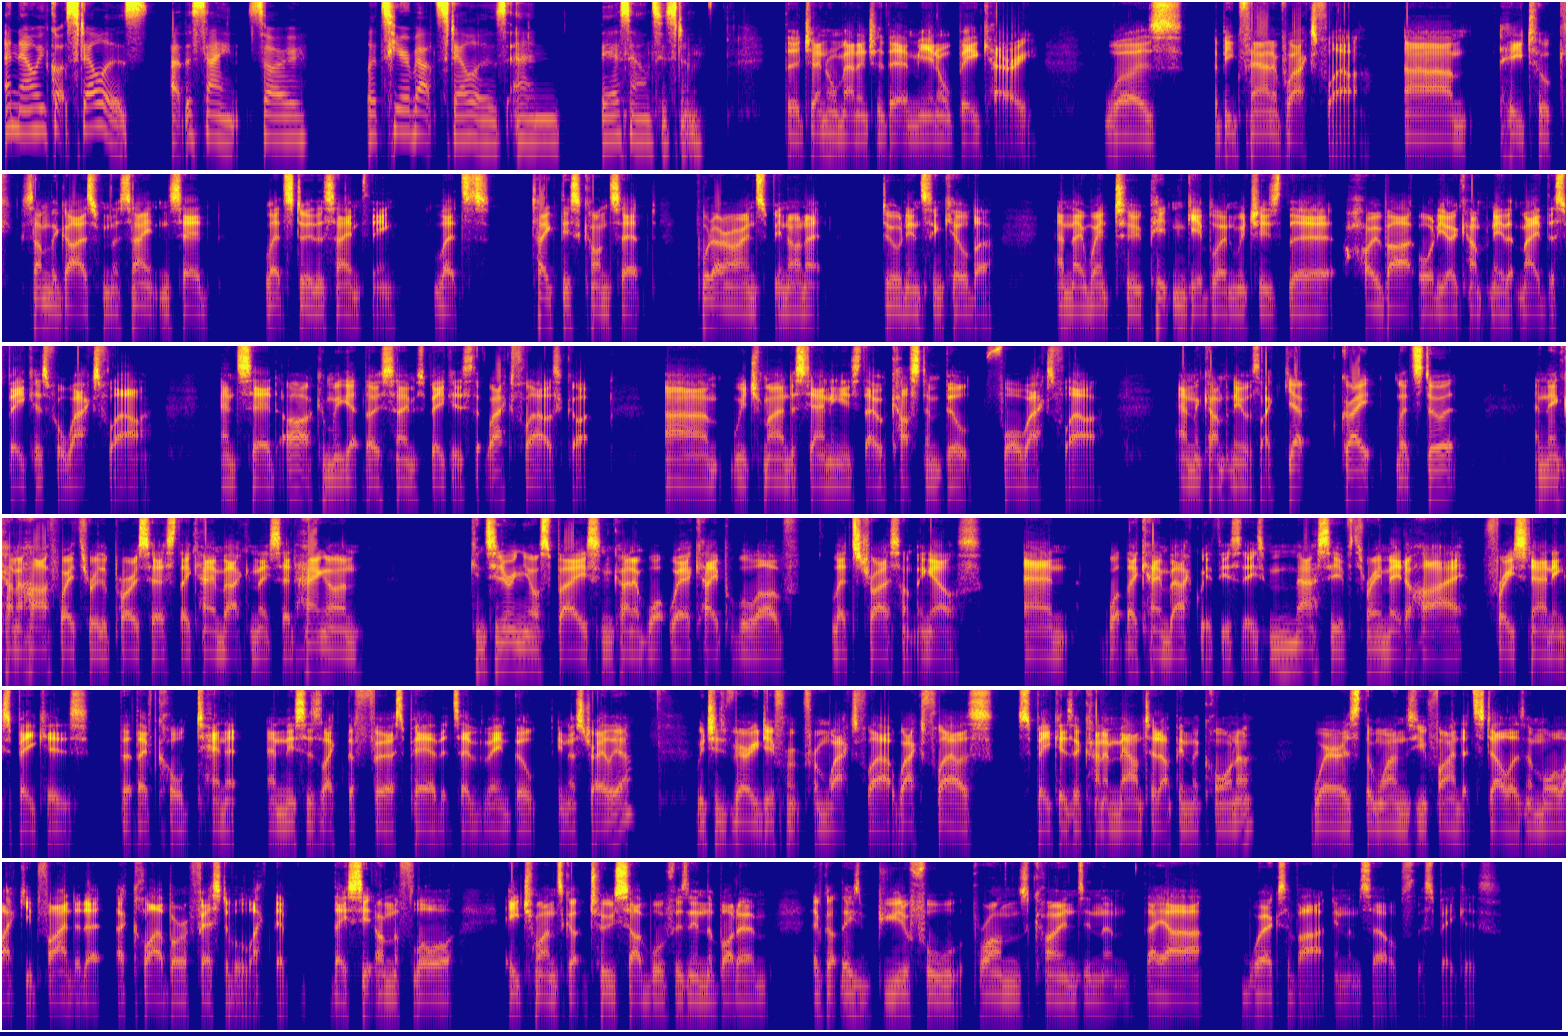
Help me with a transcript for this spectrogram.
And now we've got Stella's at the Saint. So let's hear about Stella's and their sound system. The general manager there, Mianal B. Carey, was a big fan of Waxflower. Um, he took some of the guys from the Saint and said, let's do the same thing. Let's take this concept, put our own spin on it, do it in St Kilda. And they went to Pitt and Giblin, which is the Hobart audio company that made the speakers for Waxflower, and said, "Oh, can we get those same speakers that Waxflower's got?" Um, which my understanding is they were custom built for Waxflower, and the company was like, "Yep, great, let's do it." And then, kind of halfway through the process, they came back and they said, "Hang on, considering your space and kind of what we're capable of, let's try something else." And what they came back with is these massive, three meter high freestanding speakers that they've called Tenet. And this is like the first pair that's ever been built in Australia, which is very different from Waxflower. Waxflower's speakers are kind of mounted up in the corner, whereas the ones you find at Stella's are more like you'd find at a, a club or a festival. Like they they sit on the floor. Each one's got two subwoofers in the bottom. They've got these beautiful bronze cones in them. They are works of art in themselves, the speakers.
